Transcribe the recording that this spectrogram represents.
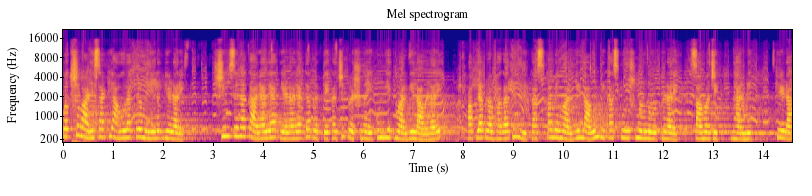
पक्षवाढीसाठी अहोरात्र मेहनत घेणारे शिवसेना कार्यालयात येणाऱ्या त्या प्रत्येकाची प्रश्न ऐकून घेत मार्गी लावणारे आपल्या प्रभागातील विकास कामे मार्गी लावून विकास पुरुष म्हणून ओळखणारे सामाजिक धार्मिक क्रीडा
